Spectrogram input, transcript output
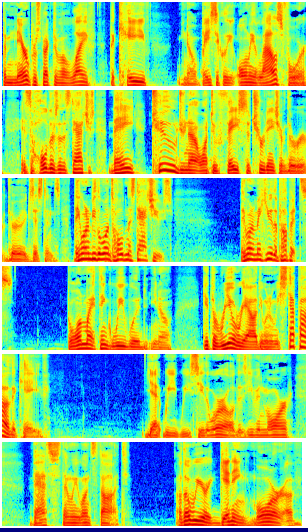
The narrow perspective of life, the cave you know, basically only allows for is the holders of the statues. They too do not want to face the true nature of their, their existence. They want to be the ones holding the statues. They want to make you the puppets. But one might think we would, you know, get the real reality when we step out of the cave. Yet we, we see the world as even more vast than we once thought. Although we are getting more of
